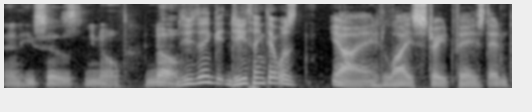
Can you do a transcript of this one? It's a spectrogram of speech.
And he says, you know, no. Do you think? Do you think that was? Yeah, he lies straight faced. And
